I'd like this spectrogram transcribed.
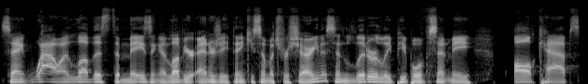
saying, "Wow, I love this. It's amazing. I love your energy. Thank you so much for sharing this." And literally people have sent me all caps,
